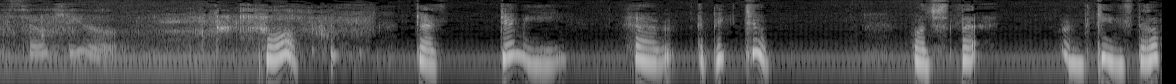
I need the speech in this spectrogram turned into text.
I know, it's so cute. Cool. Does Demi have a pic too? Or just that um, and bikini stuff?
